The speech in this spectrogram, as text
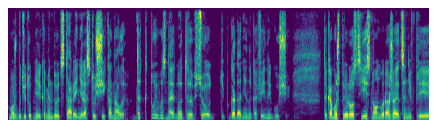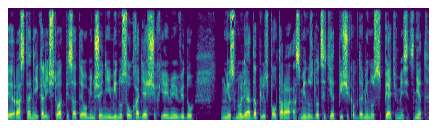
Может быть, YouTube не рекомендует старые нерастущие каналы? Да кто его знает? Ну, это все типа гадание на кофейной гуще. Так а может прирост есть, но он выражается не в прирастании количества отписатых, а уменьшении минуса уходящих. Я имею в виду не с нуля до плюс полтора, а с минус 20 подписчиков до минус 5 в месяц. Нет,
